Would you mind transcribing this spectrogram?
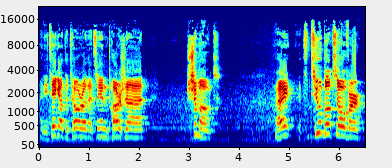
and you take out the Torah that's in Parshat Shemot, right? It's two books over,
